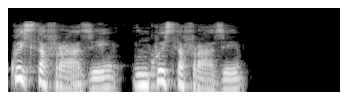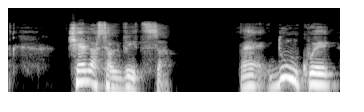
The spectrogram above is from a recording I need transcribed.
questa frase, in questa frase c'è la salvezza. Eh? Dunque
